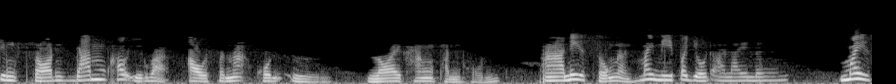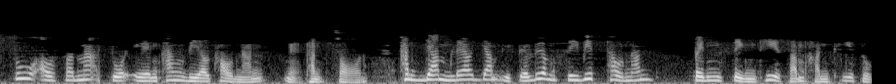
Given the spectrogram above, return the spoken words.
จึงสอนย้ำเข้าอีกว่า เอาชนะคนอื่นร้อยครั้งพันหน อานิสงส์นั้นไม่มีประโยชน์อะไรเลย ไม่สู้เอาชนะตัวเองครั้งเดียวเท่านั้น เนี่ย ท่านสอน ท่านย้ำแล้วย้ำอีกแต่เรื่องชีวิตเท่านั้น เป็นสิ่งที่สำคัญที่สุด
